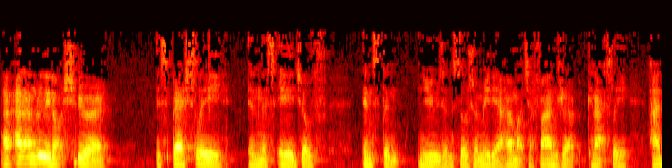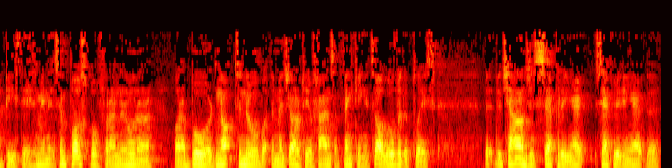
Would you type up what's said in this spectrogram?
And, I'm really not sure, especially in this age of instant news and social media, how much a fans rep can actually add these days. I mean, it's impossible for an owner or a board not to know what the majority of fans are thinking. It's all over the place. The, the challenge is separating out, separating out the,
